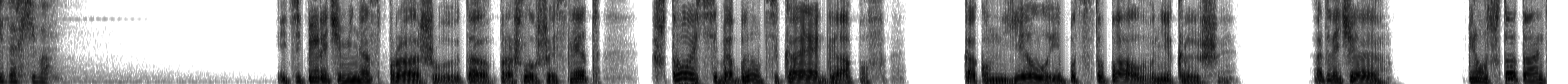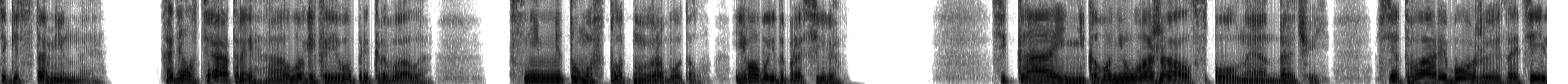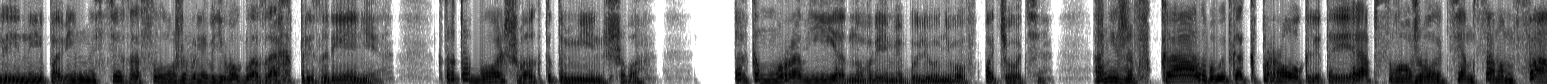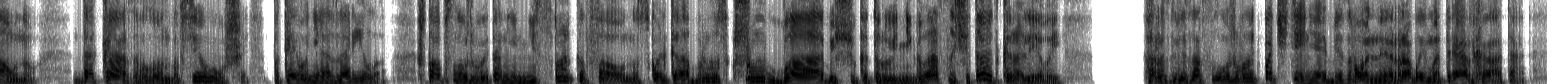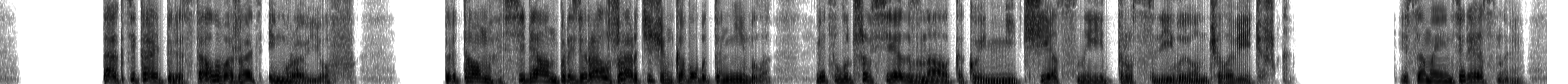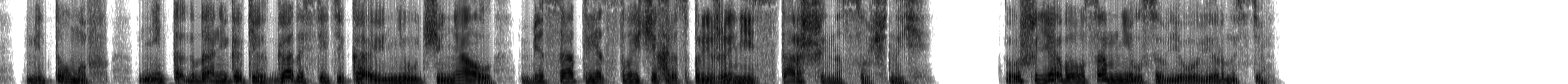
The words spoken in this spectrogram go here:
Из архива. И теперь меня спрашивают, а прошло шесть лет, что из себя был Тикай Агапов? Как он ел и поступал вне крыши? Отвечаю, пил что-то антигистаминное. Ходил в театры, а логика его прикрывала. С ним Метумов вплотную работал. Его бы и допросили. Тикай никого не уважал с полной отдачей. Все твари Божии за те или иные повинности заслуживали в его глазах презрения. Кто-то большего, а кто-то меньшего. Только муравьи одно время были у него в почете. Они же вкалывают, как проклятые, и обслуживают тем самым фауну — Доказывал он во все уши, пока его не озарило, что обслуживают они не столько фауну, сколько обрюзгшую бабищу, которую негласно считают королевой. Разве заслуживают почтения безвольные рабы матриархата? Так Тикай перестал уважать и муравьев. Притом себя он презирал жарче, чем кого бы то ни было, ведь лучше всех знал, какой нечестный и трусливый он человечишка. И самое интересное, Метомов никогда никаких гадостей Тикаю не учинял без соответствующих распоряжений старшей насущной. Уж я бы усомнился в его верности.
